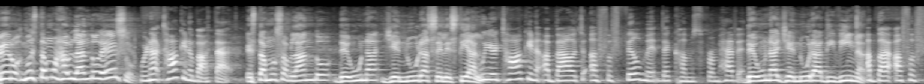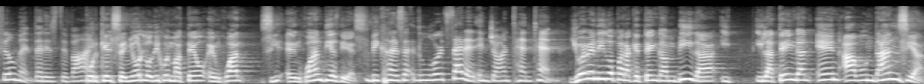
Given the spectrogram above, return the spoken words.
Pero no estamos hablando de eso. We're not talking about that. Estamos hablando de una llenura celestial, We are talking about a fulfillment that comes from heaven, de una llenura divina. about a fulfillment that is divine. Porque el Señor lo dijo en Mateo, en Juan, sí, en Juan 10:10. Because the Lord said it in John 10:10. 10, Yo he venido para que tengan vida y, y la tengan en abundancia.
